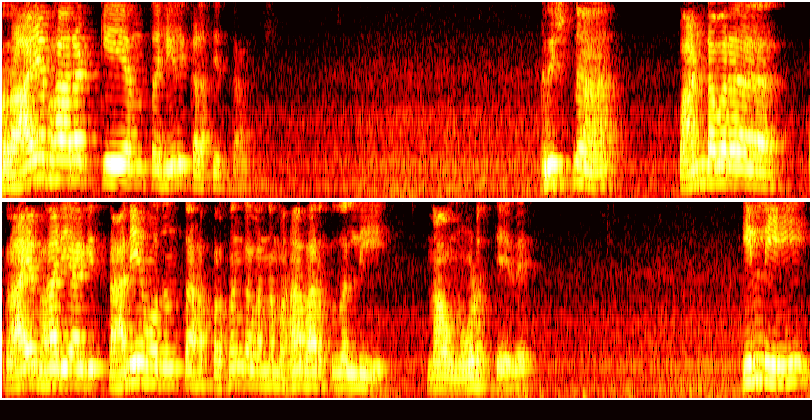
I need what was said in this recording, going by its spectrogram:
ರಾಯಭಾರಕ್ಕೆ ಅಂತ ಹೇಳಿ ಕಳಿಸಿದ್ದಾನೆ. ಕೃಷ್ಣ ಪಾಂಡವರ ರಾಯಭಾರಿಯಾಗಿ ತಾನೇ ಹೋದಂತಹ ಪ್ರಸಂಗವನ್ನು ಮಹಾಭಾರತದಲ್ಲಿ ನಾವು ನೋಡುತ್ತೇವೆ. ಇಲ್ಲಿ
